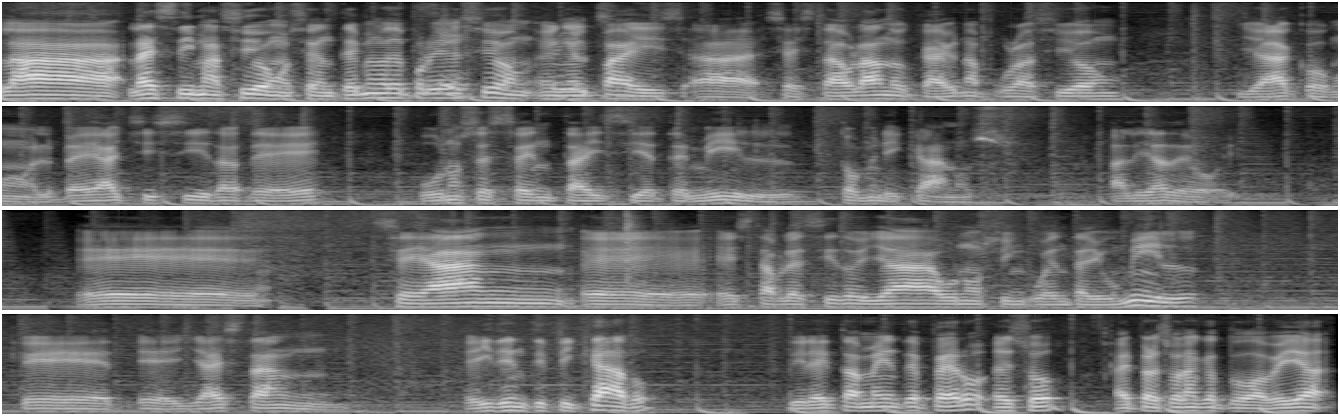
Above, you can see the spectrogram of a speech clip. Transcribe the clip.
La, estimación, o sea, en términos de proyección en el país, ah, se está hablando que hay una población ya con el VIH de unos 67 mil dominicanos al día de hoy. Eh, se han eh, establecido ya unos 51 mil que eh, ya están identificados directamente, pero eso hay personas que todavía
